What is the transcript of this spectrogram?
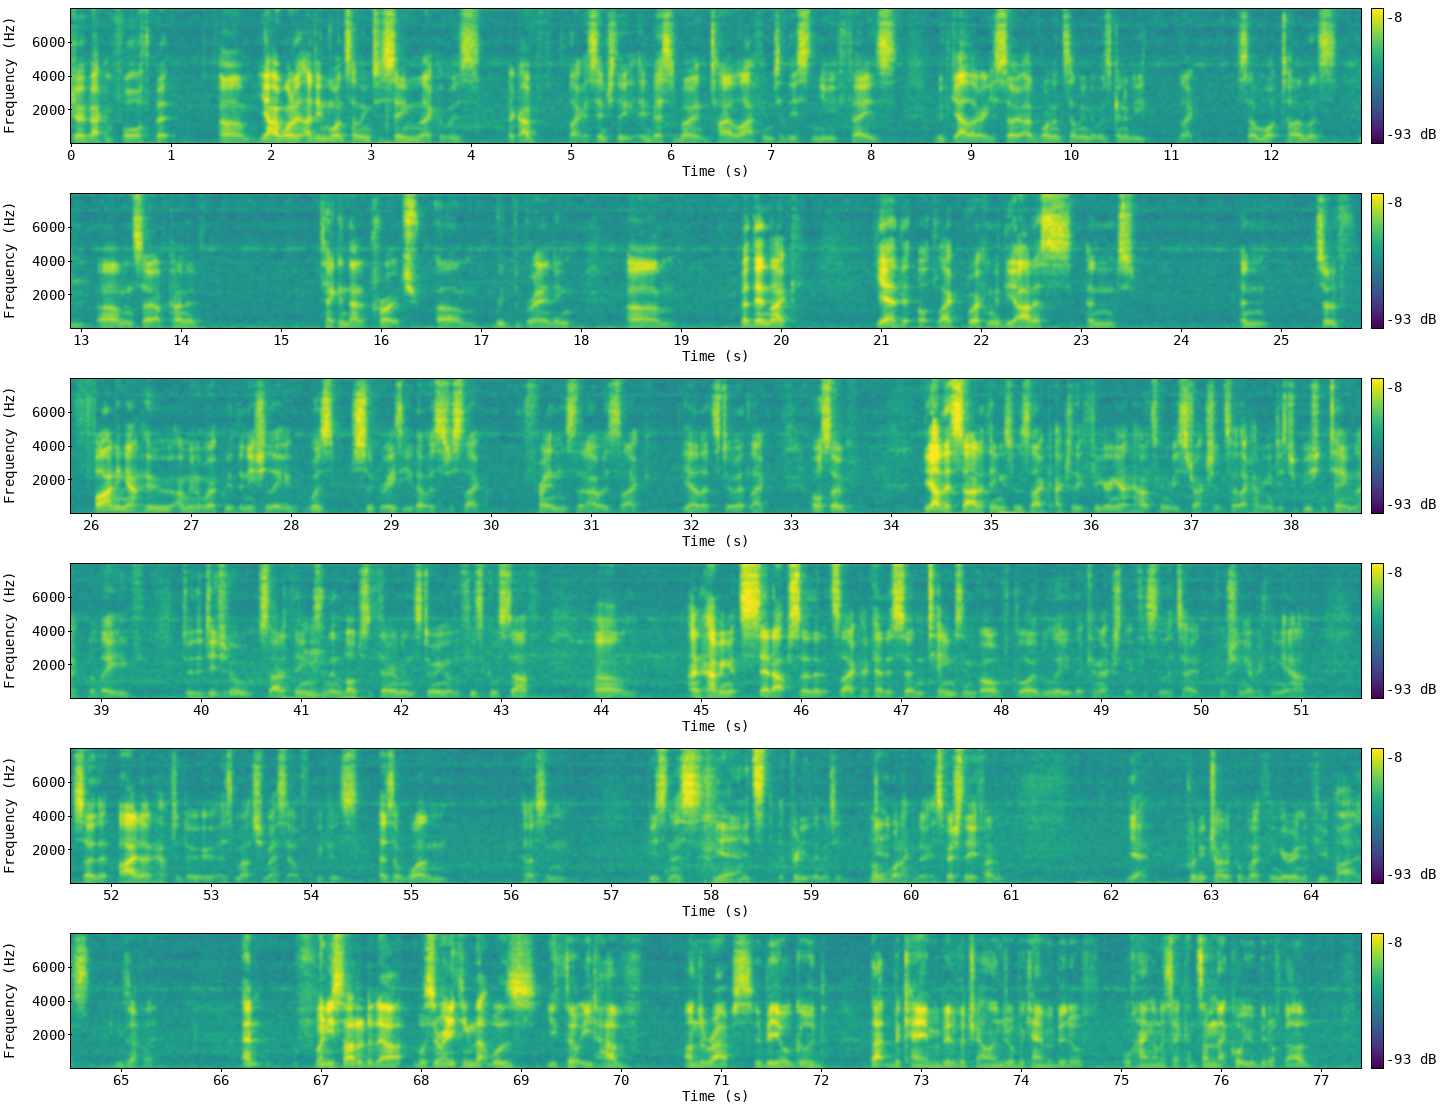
go back and forth. But um, yeah, I wanted. I didn't want something to seem like it was like I've like essentially invested my entire life into this new phase with gallery. So I wanted something that was going to be like somewhat timeless. Mm. Um, and so I've kind of taken that approach um, with the branding. Um, but then like, yeah, the, like working with the artists and and sort of finding out who I'm going to work with initially was super easy. That was just like friends that I was like, yeah, let's do it. Like, also, the other side of things was like actually figuring out how it's going to be structured. So like having a distribution team, like Believe, do the digital side of things, Mm. and then Lobster Theremin's doing all the physical stuff. Um, and having it set up so that it's like, okay, there's certain teams involved globally that can actually facilitate pushing everything out so that I don't have to do as much myself because as a one person business, Yeah. it's pretty limited on Yeah. what I can do, especially if I'm, yeah, putting trying to put my finger in a few pies. Exactly. And when you started it out, was there anything that was you thought you'd have under wraps, it'd be all good, that became a bit of a challenge or became a bit of, oh, hang on a second, something that caught you a bit off guard,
